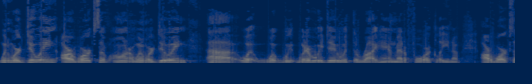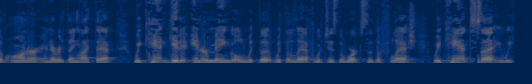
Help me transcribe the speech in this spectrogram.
when we're doing our works of honor, when we're doing uh, what, what we, whatever we do with the right hand metaphorically, you know, our works of honor and everything like that, we can't get it intermingled with the with the left, which is the works of the flesh. We can't say we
